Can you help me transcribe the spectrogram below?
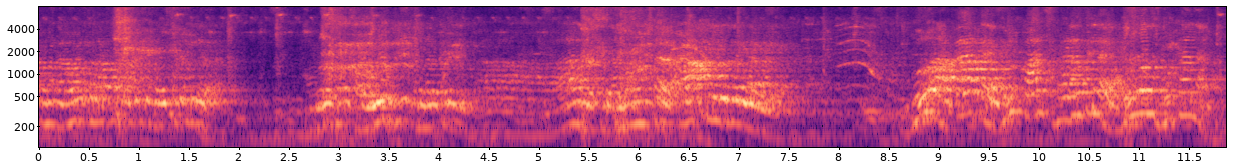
ನಮ್ಮ ನಾವು ಪರಮಾತ್ಮ ಬೇಕಿಲ್ಲ ಇವಾಗ ಕಳ್ಳು ಅನ್ನೋದು, ಆ, ನಮ್ಮಂತ ಪಾಪಿ ಯೋಗಗಳಾಗಿವೆ. ಗುರು ಅರ್ಥಾತ್ ಗುರು ಪಾಸ್ ಮಾಡಂತಿಲ್ಲ ಗುರು ಒಂದು ಭೂತಾನ ಗುರು ಒಂದು ಭೂತ ಇದಕ್ಕೆ ಯಾರು ಬೇಕು ಇರ್ತ ಅಷ್ಟೇ ನೀವ್ ಮಾಡ್ಬೇಕು. ಸಾಲ ನೀವ್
